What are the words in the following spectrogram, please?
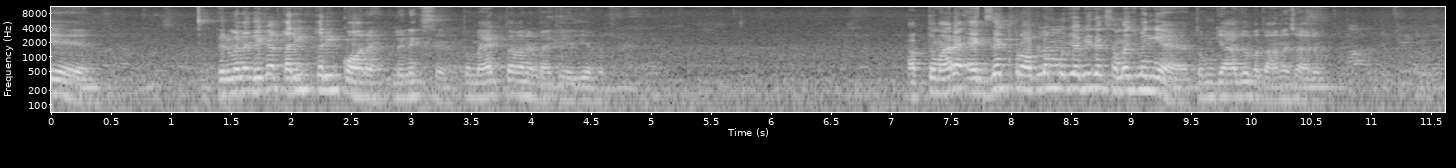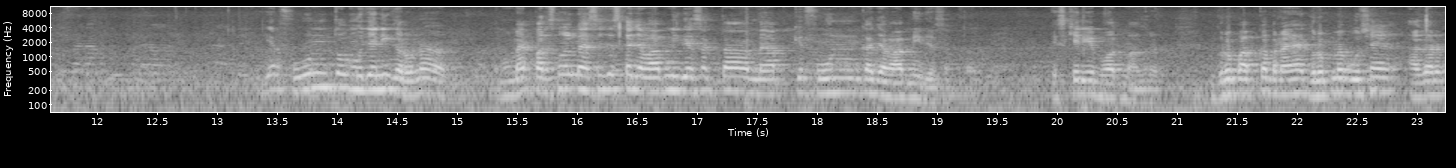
कि फिर मैंने देखा करीब करीब कौन है लिनक्स से। तो मैक था मैंने मैक ले लिया फिर। अब तुम्हारा एग्जैक्ट प्रॉब्लम मुझे अभी तक समझ में नहीं आया। तुम क्या जो बताना चाह रहे हो? यार फ़ोन तो मुझे नहीं करो ना। मैं पर्सनल मैसेजेस का जवाब नहीं दे सकता। मैं आपके फ़ोन का जवाब नहीं दे सकता। इसके लिए बहुत माजरत ग्रुप आपका बनाया ग्रुप में पूछें। अगर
